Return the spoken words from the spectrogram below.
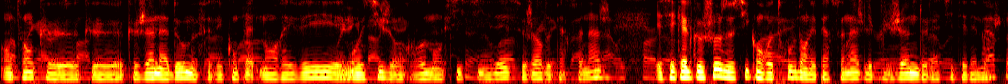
en tant que, que, que, jeune ado, me faisait complètement rêver, et moi aussi je romanticisais ce genre de personnage. Et c'est quelque chose aussi qu'on retrouve dans les personnages les plus jeunes de la Cité des Marches.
